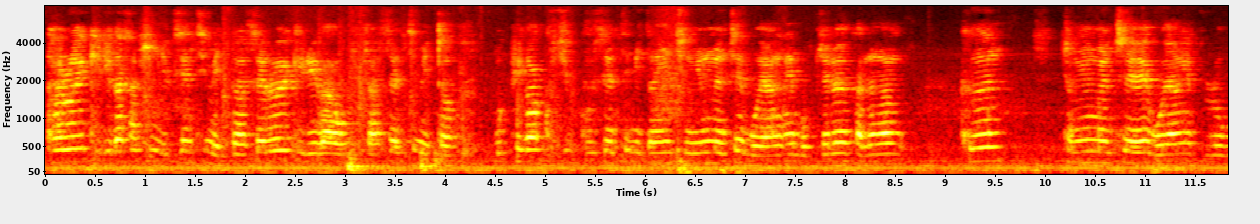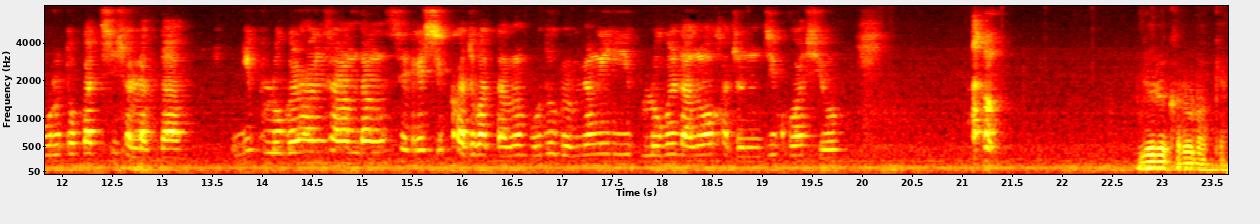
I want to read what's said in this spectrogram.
가로의 길이가 36cm, 세로의 길이가 54cm, 높이가 99cm인 직육면체 모양의 목재를 가능한 큰 정육면체의 모양의 블록으로 똑같이 잘랐다. 이 블록을 한 사람당 3개씩 가져갔다면 모두 몇 명이 이 블록을 나누어 가졌는지 구하시오. 얘를 가로로 할게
